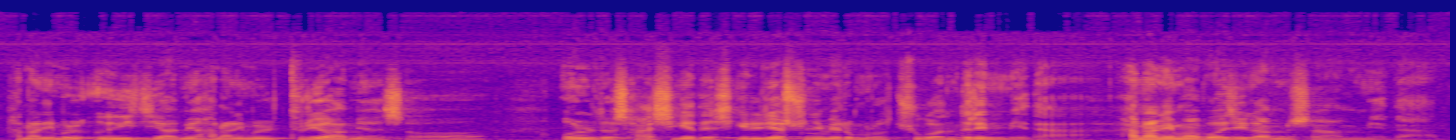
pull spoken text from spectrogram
하나님을 의지하며 하나님을 두려워하면서 오늘도 사시게 되시길 예수님 이름으로 축원드립니다. 하나님 아버지 감사합니다.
